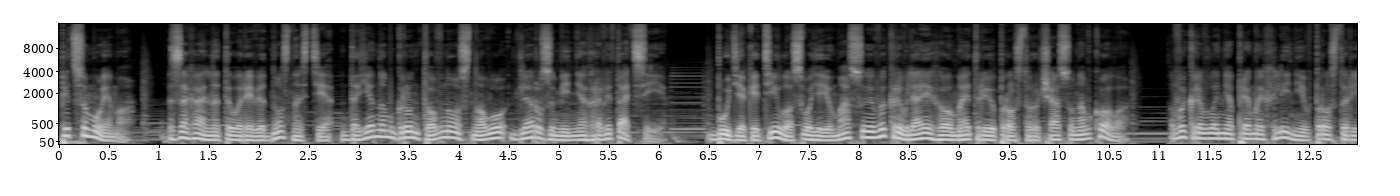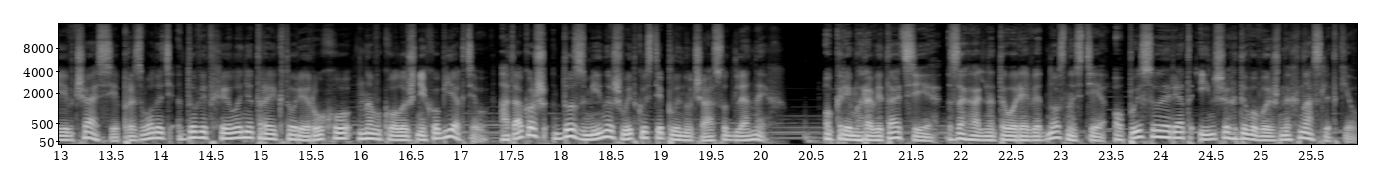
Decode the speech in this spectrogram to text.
Підсумуємо. Загальна теорія відносності дає нам ґрунтовну основу для розуміння гравітації. Будь-яке тіло своєю масою викривляє геометрію простору часу навколо. Викривлення прямих ліній в просторі і в часі призводить до відхилення траєкторії руху навколишніх об'єктів, а також до зміни швидкості плину часу для них. Окрім гравітації, загальна теорія відносності описує ряд інших дивовижних наслідків.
